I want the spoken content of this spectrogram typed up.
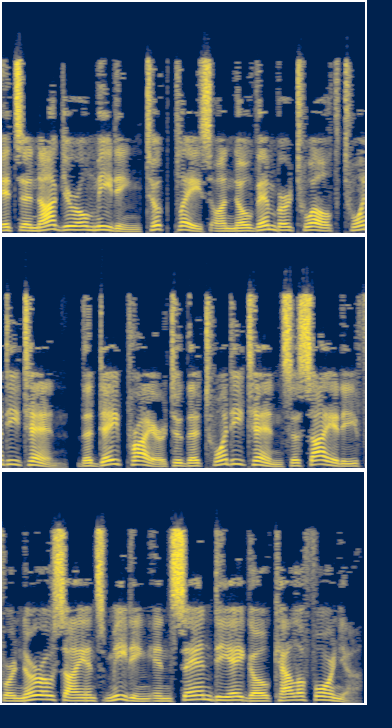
Its inaugural meeting took place on November 12, 2010, the day prior to the 2010 Society for Neuroscience meeting in San Diego, California.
